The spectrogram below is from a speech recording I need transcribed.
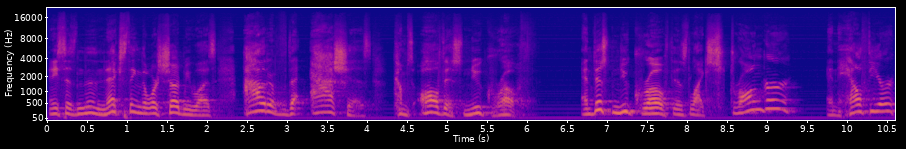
and he says and then the next thing the lord showed me was out of the ashes comes all this new growth and this new growth is like stronger and healthier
